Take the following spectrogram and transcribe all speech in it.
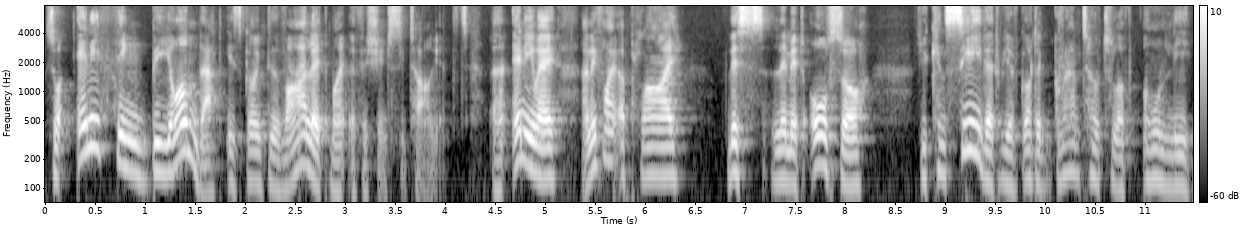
So anything beyond that is going to violate my efficiency targets. Uh, anyway, and if I apply this limit also, you can see that we have got a grand total of only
